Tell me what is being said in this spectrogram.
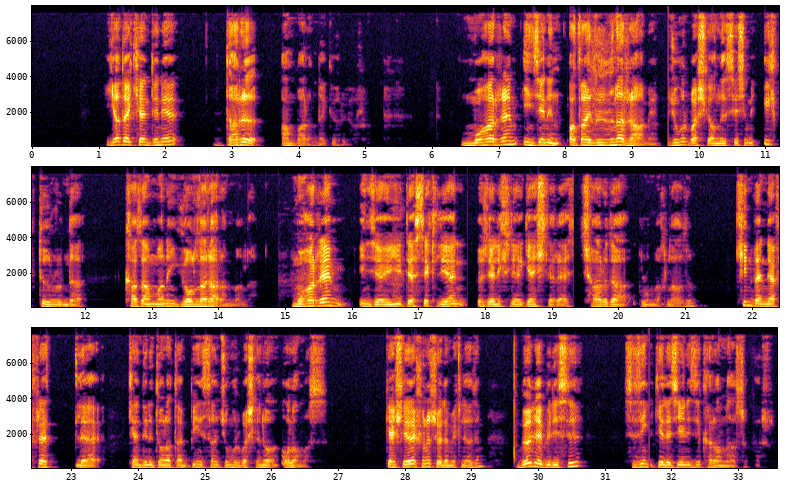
ya da kendini darı ambarında görüyor. Muharrem İnce'nin adaylığına rağmen Cumhurbaşkanlığı seçiminin ilk turunda kazanmanın yolları aranmalı. Muharrem İnce'yi destekleyen özellikle gençlere çağrıda bulunmak lazım. Kin ve nefretle kendini donatan bir insan cumhurbaşkanı olamaz. Gençlere şunu söylemek lazım. Böyle birisi sizin geleceğinizi karanlığa sokar.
